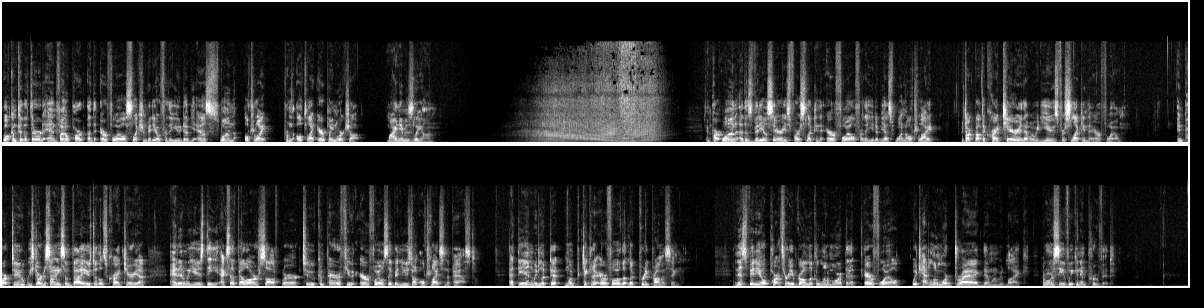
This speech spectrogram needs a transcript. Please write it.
Welcome to the third and final part of the airfoil selection video for the UWS-1 Ultralight from the Ultralight Airplane Workshop. My name is Leon. In part one of this video series for selecting the airfoil for the UWS-1 Ultralight, we talked about the criteria that we would use for selecting the airfoil. In part two, we started assigning some values to those criteria and then we used the XFLR software to compare a few airfoils that have been used on ultralights in the past. At the end, we looked at one particular airfoil that looked pretty promising. In this video, part 3, we're going to look a little more at that airfoil, which had a little more drag than we would like. And we're going to see if we can improve it.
